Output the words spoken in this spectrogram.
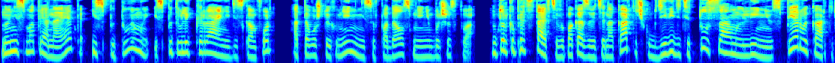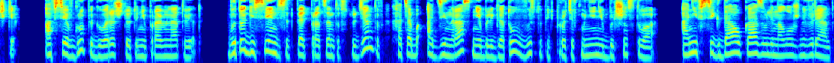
Но несмотря на это, испытуемые испытывали крайний дискомфорт от того, что их мнение не совпадало с мнением большинства. Но только представьте, вы показываете на карточку, где видите ту самую линию с первой карточки, а все в группе говорят, что это неправильный ответ. В итоге 75% студентов хотя бы один раз не были готовы выступить против мнения большинства. Они всегда указывали на ложный вариант,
